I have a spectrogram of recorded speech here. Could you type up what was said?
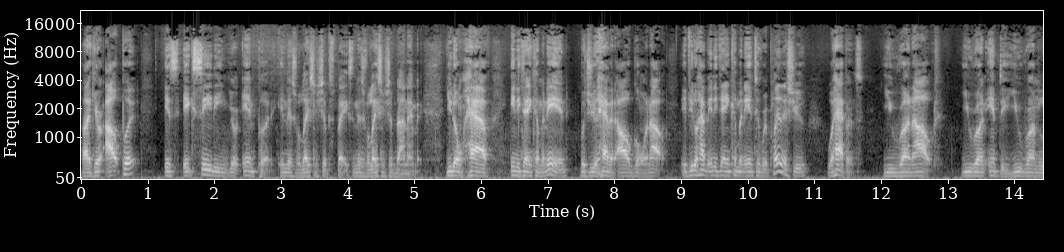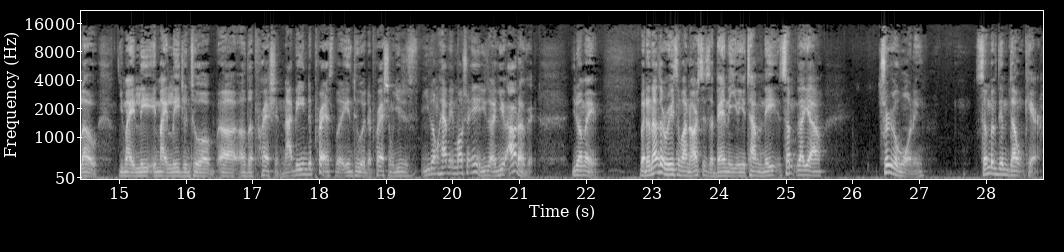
Like your output is exceeding your input in this relationship space, in this relationship dynamic. You don't have anything coming in, but you have it all going out. If you don't have anything coming in to replenish you, what happens? You run out. You run empty. You run low. You might lead. It might lead you into a, a, a depression. Not being depressed, but into a depression where you just you don't have emotional energy. You're like you're out of it. You know what I mean? But another reason why narcissists abandon you in your time of need, some like y'all, trigger warning. Some of them don't care.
